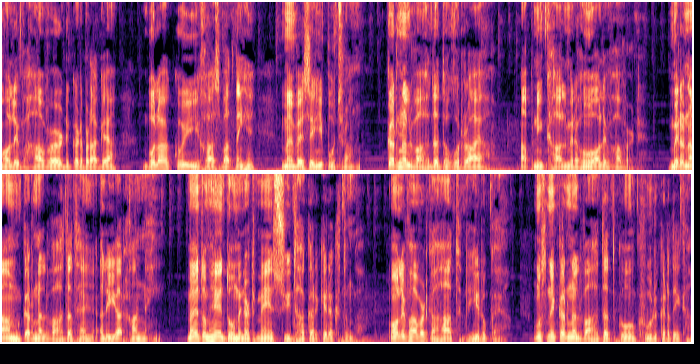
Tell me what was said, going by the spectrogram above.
ओलिव हावर्ड गड़बड़ा गया। बोला, कोई खास बात नहीं है, मैं वैसे ही पूछ रहा हूँ। कर्नल वहादत गुर्राया, अपनी खाल में रहो ओलिव हावर्ड मेरा नाम कर्नल वहादत है, अली यार खान नहीं। मैं तुम्हें दो मिनट में सीधा करके रख दूँगा। ओलिव हावर्ड का हाथ भी रुक गया। उसने कर्नल वहादत को घूर कर देखा।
